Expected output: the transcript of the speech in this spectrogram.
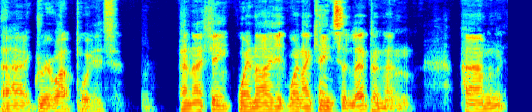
uh, grew up with. And I think when I when I came to Lebanon, um,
